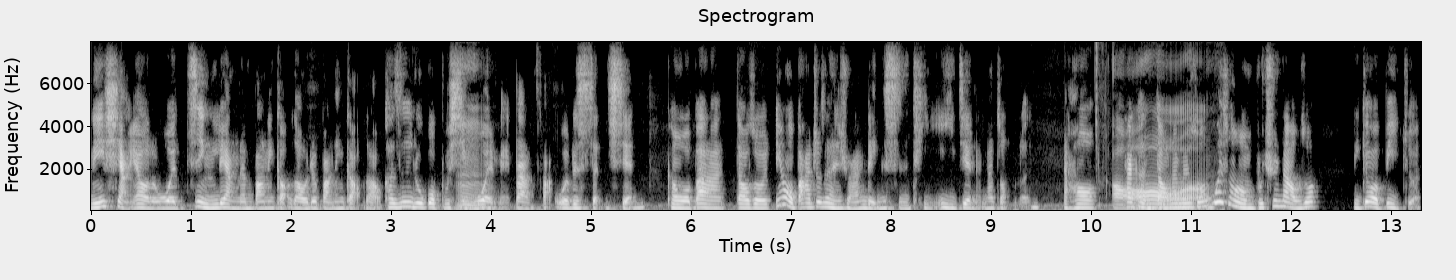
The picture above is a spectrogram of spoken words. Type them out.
你想要的，我尽量能帮你搞到，我就帮你搞到。可是如果不行，嗯我也没办法，我也不是神仙。可能我爸到时候，因为我爸就是很喜欢临时提意见的那种人，然后他可能到那边说，哦为什么我们不去那？我说。你给我闭嘴！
